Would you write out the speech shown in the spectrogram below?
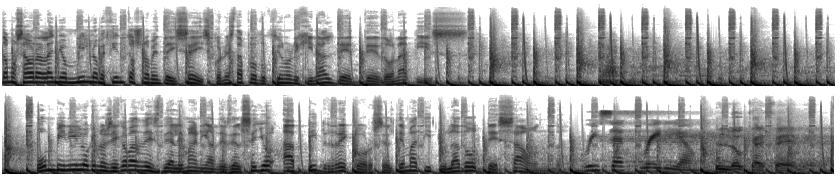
Remontamos ahora al año 1996 con esta producción original de The Donatis. Un vinilo que nos llegaba desde Alemania, desde el sello Upbeat Records, el tema titulado The Sound. Reset Radio. Loca FM.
